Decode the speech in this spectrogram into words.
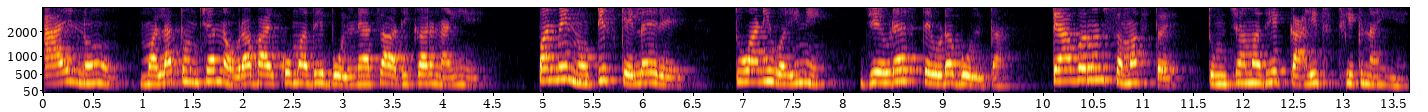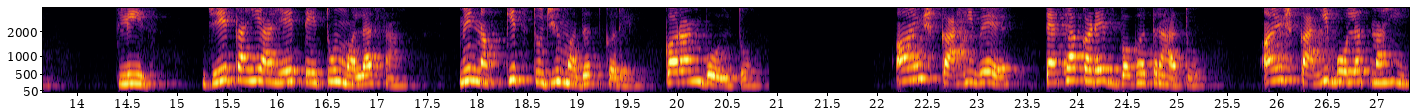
आय नो मला तुमच्या नवरा बायकोमध्ये बोलण्याचा अधिकार नाही आहे पण मी नोटीस केलंय रे. तू आणि वहिनी जेवढ्याच तेवढं बोलता त्यावरून समजतंय तुमच्यामध्ये काहीच ठीक नाहीये. प्लीज जे काही आहे ते तू मला सांग. मी नक्कीच तुझी मदत करेल. करण बोलतो. अंश काही वेळ त्याच्याकडेच बघत राहतो. अंश काही बोलत नाही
